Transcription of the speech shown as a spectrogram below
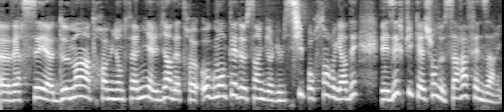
euh, versée demain à 3 millions de familles. Elle vient d'être augmentée de 5,6%. Regardez les explications de Sarah Fenzari.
